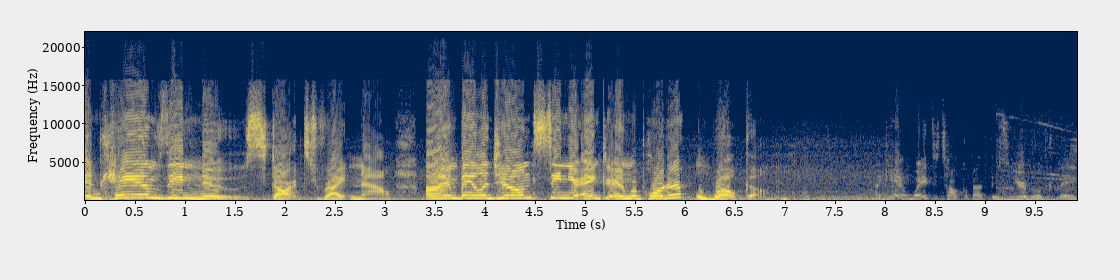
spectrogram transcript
And KMZ News starts right now. I'm Bayla Jones, senior anchor and reporter. Welcome. I can't wait to talk about this yearbook thing.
